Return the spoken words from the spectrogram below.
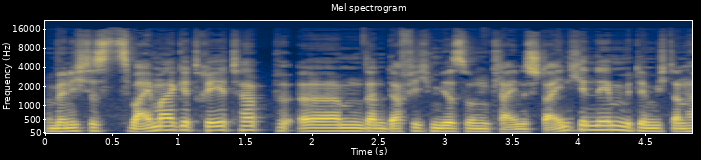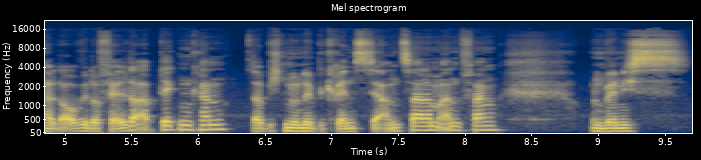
Und wenn ich das zweimal gedreht habe, ähm, dann darf ich mir so ein kleines Steinchen nehmen, mit dem ich dann halt auch wieder Felder abdecken kann. Da habe ich nur eine begrenzte Anzahl am Anfang. Und wenn ich es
